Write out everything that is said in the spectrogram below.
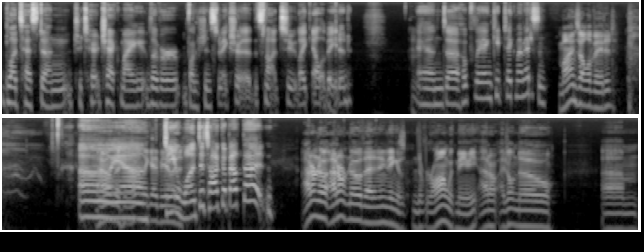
blood test done to t- check my liver functions to make sure that it's not too like elevated. Hmm. And uh, hopefully I can keep taking my medicine. Mine's elevated. Oh yeah. think Do you to- want to talk about that? I don't know. I don't know that anything is wrong with me. I don't. I don't know. Um,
